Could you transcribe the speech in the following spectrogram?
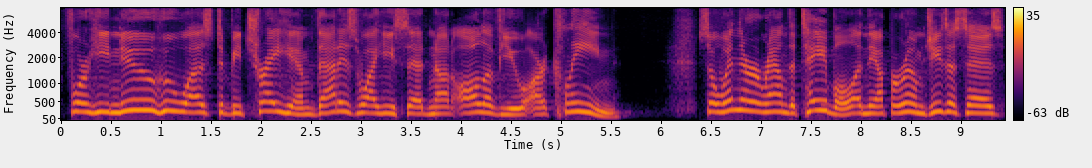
For he knew who was to betray him. That is why he said, Not all of you are clean. So when they're around the table in the upper room, Jesus says,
